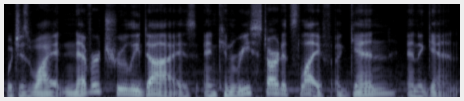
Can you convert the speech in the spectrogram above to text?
which is why it never truly dies and can restart its life again and again.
